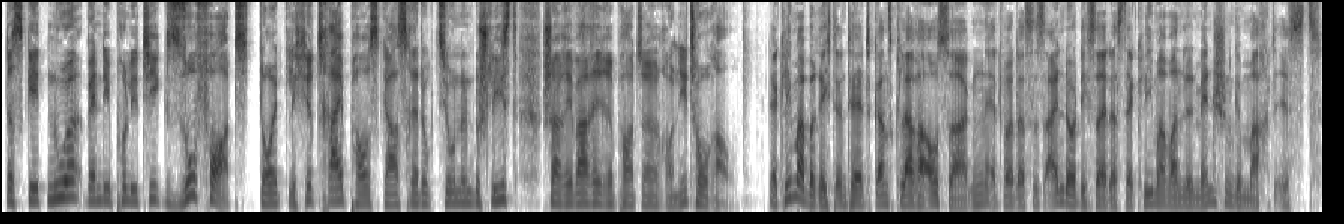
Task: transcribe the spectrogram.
Das geht nur, wenn die Politik sofort deutliche Treibhausgasreduktionen beschließt. Charivari-Reporter Ronny Thorau. Der Klimabericht enthält ganz klare Aussagen, etwa dass es eindeutig sei, dass der Klimawandel menschengemacht ist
